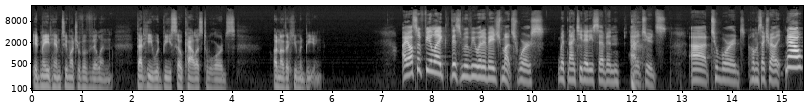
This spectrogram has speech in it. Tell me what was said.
It made him too much of a villain that he would be so callous towards another human being. I also feel like this movie would have aged much worse with 1987 attitudes uh, toward homosexuality. Now,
